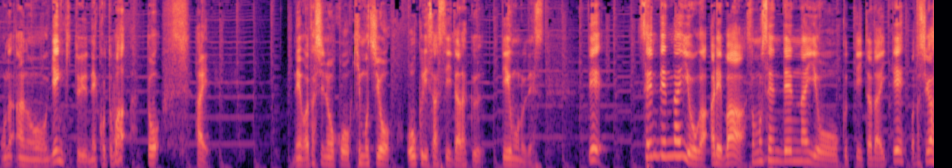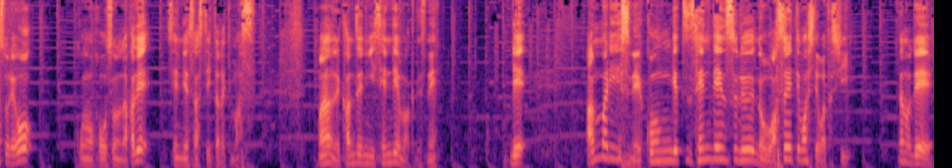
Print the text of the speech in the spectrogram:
おなあの元気というね言葉とはい。ね私のこう気持ちをお送りさせていただくっていうものです。で宣伝内容があればその宣伝内容を送っていただいて私がそれをこの放送の中で宣伝させていただきます。まあ、なので完全に宣伝枠ですね。であんまりですね今月宣伝するのを忘れてまして私。なので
